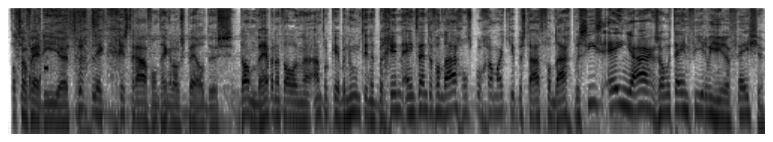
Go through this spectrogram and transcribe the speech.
Tot zover die eh, terugblik gisteravond Hengelo Spel dus. Dan, we hebben het al een eh, aantal keer benoemd in het begin. 120 vandaag, ons programmaatje bestaat vandaag precies één jaar. Zometeen vieren we hier een feestje.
